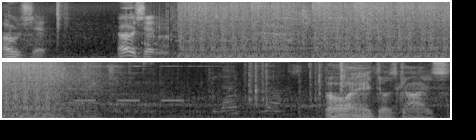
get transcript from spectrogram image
Oh shit. Oh shit. Oh, I hate those guys.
